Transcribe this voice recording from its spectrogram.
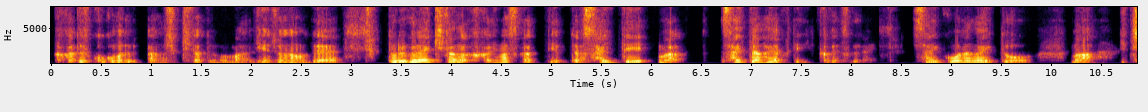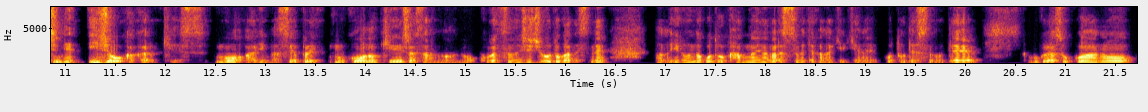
かかってここまで、あの、来たっていうのが、まあ、現状なので、どれぐらい期間がかかりますかって言ったら、最低、まあ、最短早くて1ヶ月ぐらい。最高長いと、まあ、1年以上かかるケースもあります。やっぱり向こうの経営者さんのあの、個別の事情とかですね、あの、いろんなことを考えながら進めていかなきゃいけないことですので、僕らそこはあの、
